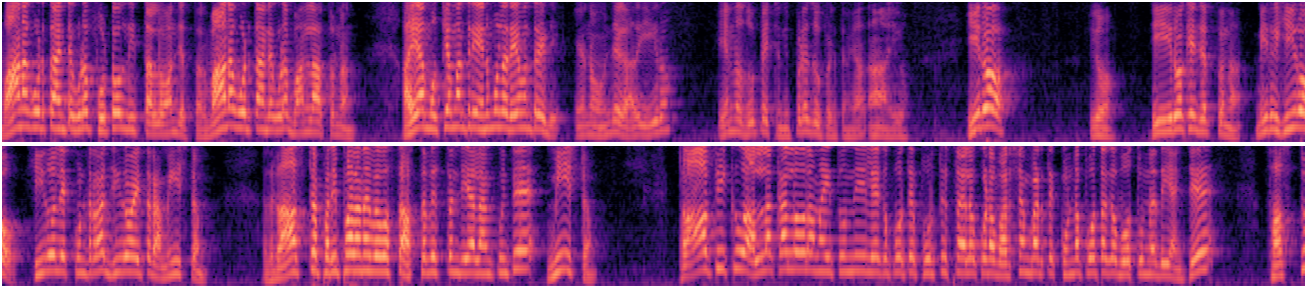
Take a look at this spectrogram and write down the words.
వాన కొడతా అంటే కూడా ఫోటోలు తీస్తాలో అని చెప్తారు. వాన కొడతా అంటే కూడా బండ్లు ఆపుతున్నాను. అయ్యా ముఖ్యమంత్రి యనుమల రేవంత్ రెడ్డి. ఏమో ఉండే కాదు హీరో? ఏందో చూపించాను ఇప్పుడే చూపెడతాను కదా అయ్యో హీరో? అయ్యో ఈ హీరోకే చెప్తున్నా. మీరు హీరో హీరో లెక్కుంటారా జీరో అవుతారా? మీ ఇష్టం. రాష్ట్ర పరిపాలన వ్యవస్థ అస్తవ్యస్తం చేయాలనుకుంటే మీ ఇష్టం. ట్రాఫిక్ అల్లకల్లోలం అవుతుంది లేకపోతే పూర్తి స్థాయిలో కూడా వర్షం పడితే కుండపోతగా పోతున్నది అంటే ఫస్ట్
